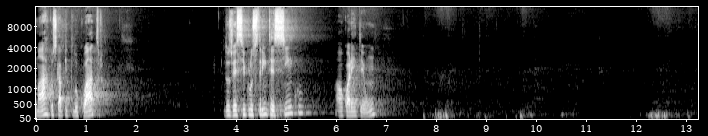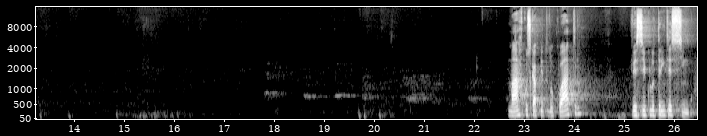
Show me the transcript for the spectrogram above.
Marcos capítulo 4, dos versículos 35 ao 41. Marcos capítulo 4, versículo 35.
